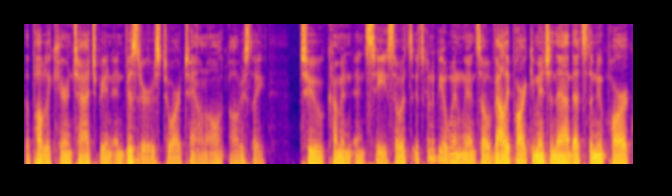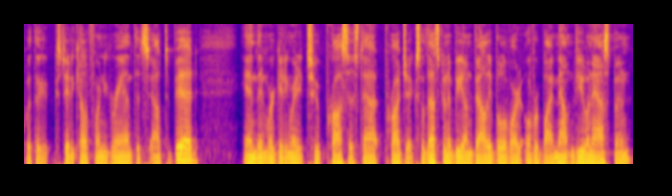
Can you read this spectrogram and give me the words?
the public here in Tehachapi and, and visitors to our town, all, obviously, to come in and see. So it's it's going to be a win-win. So Valley Park, you mentioned that. That's the new park with the state of California grant that's out to bid. And then we're getting ready to process that project. So that's going to be on Valley Boulevard over by Mountain View and Aspen.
